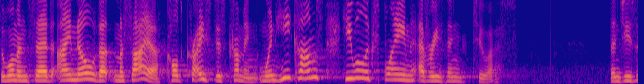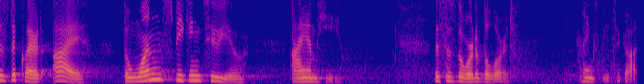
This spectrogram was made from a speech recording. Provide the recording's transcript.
The woman said, I know that Messiah, called Christ, is coming. When he comes, he will explain everything to us. Then Jesus declared, I, the one speaking to you, I am he. This is the word of the Lord. Thanks be to God.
